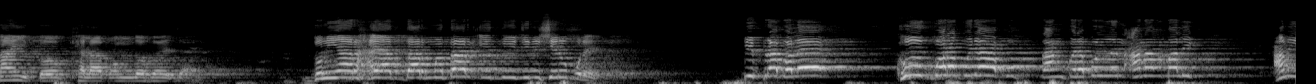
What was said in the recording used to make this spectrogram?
নাই তো খেলা বন্ধ হয়ে যায়। দুনিয়ার হায়াত দার মাদার এই দুই জিনিসের উপরে। পিঁপড়া বলে, খুব বড় করে টান করে বললেন আনার মালিক, আমি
